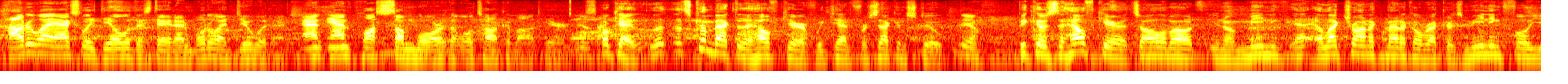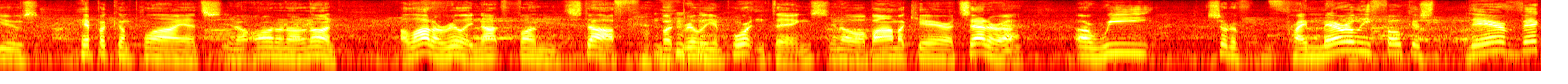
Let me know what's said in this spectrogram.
how do I actually deal with this data and what do I do with it? And, and plus some more that we'll talk about here. Okay, let's come back to the healthcare if we can for a second, Stu. Yeah. Because the healthcare, it's all about you know, meaning, electronic medical records, meaningful use, HIPAA compliance, you know, on and on and on. A lot of really not fun stuff, but really important things, you know, Obamacare, et cetera. Yeah. Are we sort of primarily focused there, Vic,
